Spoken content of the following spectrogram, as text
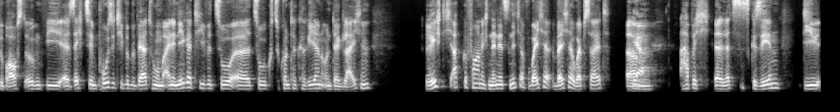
du brauchst irgendwie 16 äh, positive Bewertungen, um eine negative zu, äh, zu, zu konterkarieren und dergleichen. Richtig abgefahren, ich nenne jetzt nicht auf welcher, welcher Website, ähm, ja. habe ich äh, letztens gesehen, die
